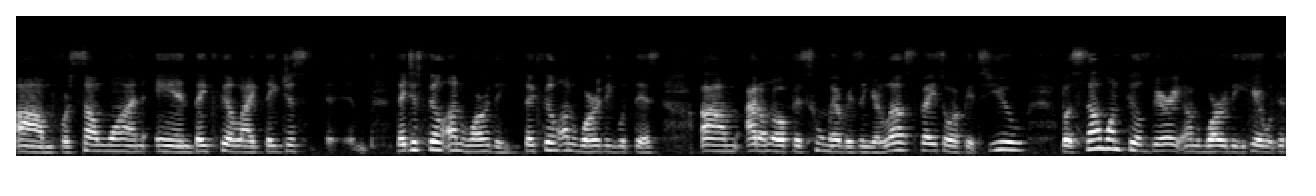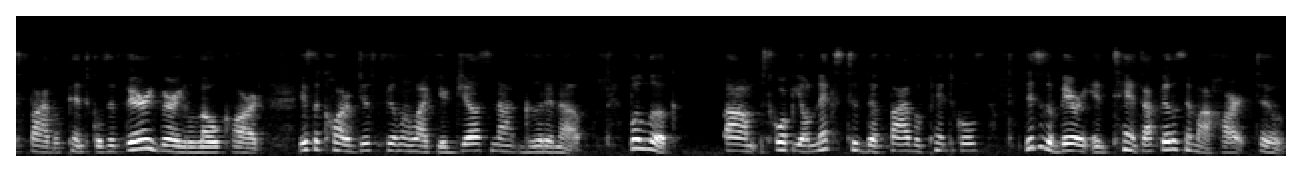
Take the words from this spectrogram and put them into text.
um, for someone and they feel like they just they just feel unworthy. They feel unworthy with this. Um, i don't know if it's whomever's in your love space or if it's you but someone feels very unworthy here with this five of pentacles. It's very very low card. It's a card of just feeling like you're just not good enough. But look um, Scorpio, next to the Five of Pentacles, this is a very intense, I feel this in my heart too.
